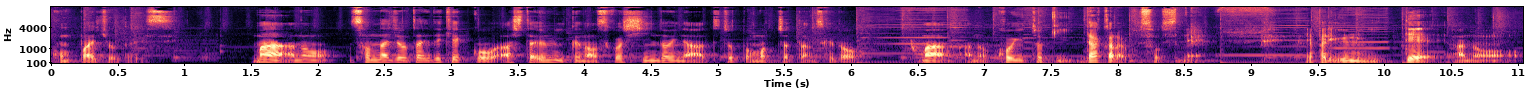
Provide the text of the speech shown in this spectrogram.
困憊状態です。まああのそんな状態で結構明日海行くの少ししんどいなってちょっと思っちゃったんですけどまああのこういう時だからこそですねやっぱり海に行ってあの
